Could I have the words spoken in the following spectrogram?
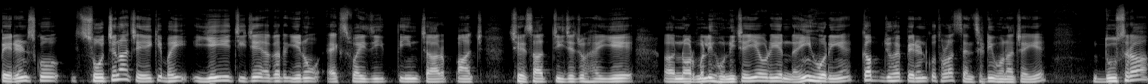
पेरेंट्स को सोचना चाहिए कि भाई ये ये चीज़ें अगर you know X Y Z तीन चार पाँच छः सात चीज़ें जो है ये नॉर्मली होनी चाहिए और ये नहीं हो रही हैं कब जो है पेरेंट को थोड़ा सेंसिटिव होना चाहिए। दूसरा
